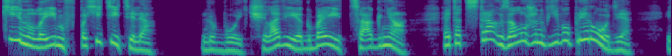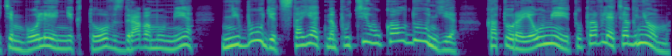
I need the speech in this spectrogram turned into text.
кинула им в похитителя. Любой человек боится огня. Этот страх заложен в его природе, и тем более никто в здравом уме не будет стоять на пути у колдуньи, которая умеет управлять огнем.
